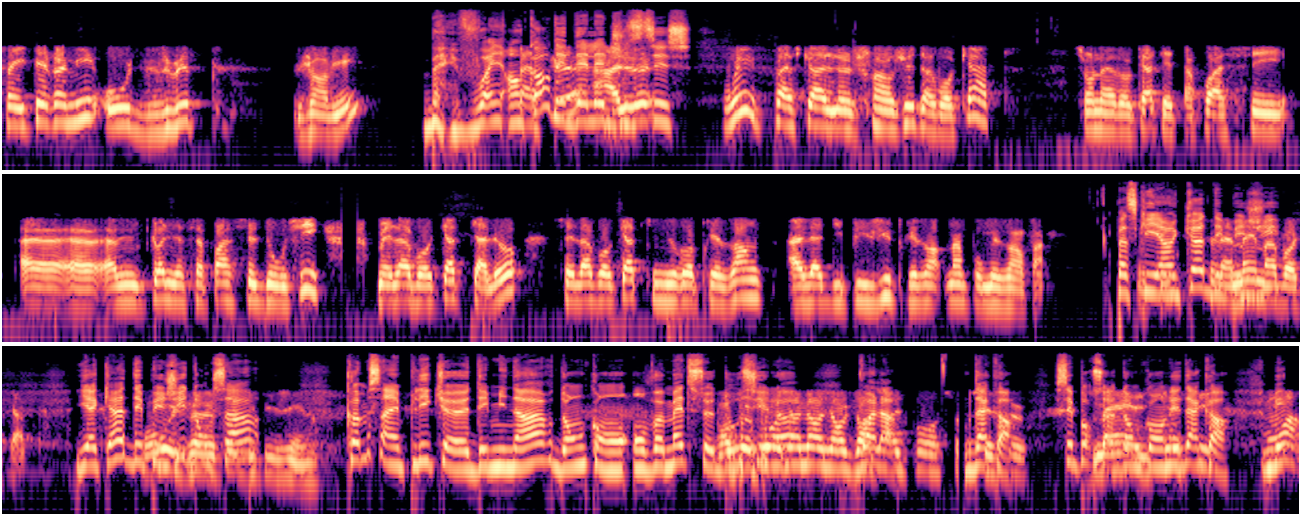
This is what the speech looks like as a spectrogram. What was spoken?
ça a été remis au 18 janvier. Ben, voyons, encore des délais de justice. oui, parce qu'elle a changé d'avocate. Son avocate n'était pas assez, euh, euh, elle ne connaissait pas assez le dossier, mais l'avocate qu'elle a, c'est l'avocate qui nous représente à la DPJ présentement pour mes enfants. Parce qu'il y a un cas DPJ. Il y a un cas DPJ, donc ça, comme ça implique euh, des mineurs, donc on, va mettre ce dossier-là. Non, non, non, voilà. pas. D'accord. C'est pour ça. donc on est d'accord. Moi,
